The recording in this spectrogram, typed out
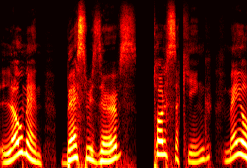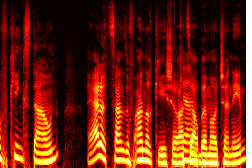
Lawmen, Bass Reeves, Tulsa King, Mayor of Kingstown, היה לו את of Anarchy, שרץ כן. הרבה מאוד שנים.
